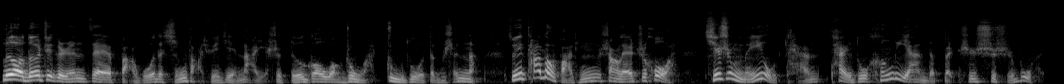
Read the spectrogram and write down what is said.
勒奥德这个人在法国的刑法学界那也是德高望重啊，著作等身呐。所以他到法庭上来之后啊，其实没有谈太多亨利案的本身事实部分，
